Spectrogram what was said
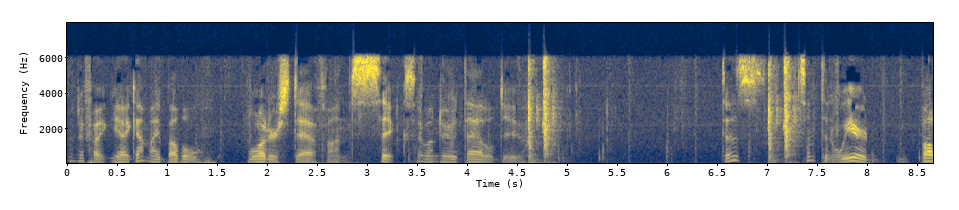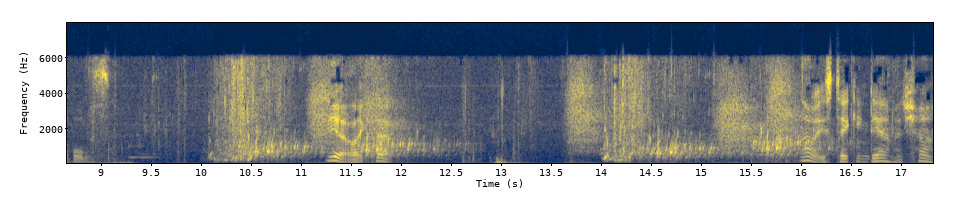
What if I... Yeah, I got my bubble water staff on 6. I wonder what that'll do. It does something weird. Bubbles. Yeah, like that. Oh, he's taking damage, huh?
